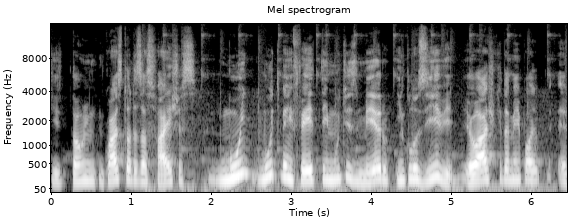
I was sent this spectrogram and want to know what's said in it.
estão em quase todas as faixas. Muito, muito bem feito, tem muito esmero. Inclusive, eu acho que também pode, é,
